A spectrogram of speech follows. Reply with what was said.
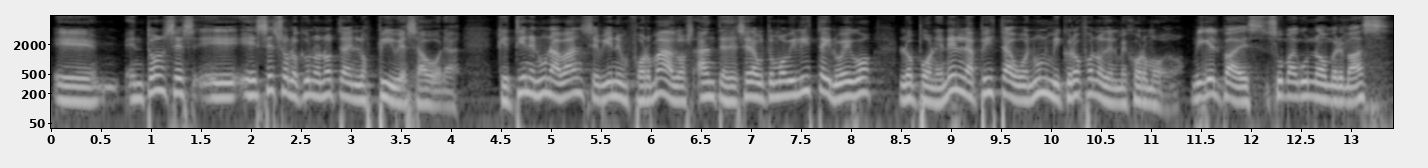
Eh, entonces, eh, es eso lo que uno nota en los pibes ahora, que tienen un avance, vienen formados antes de ser automovilista y luego lo ponen en la pista o en un micrófono del mejor modo. Miguel Páez, suma algún nombre más.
